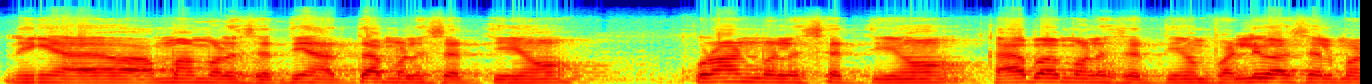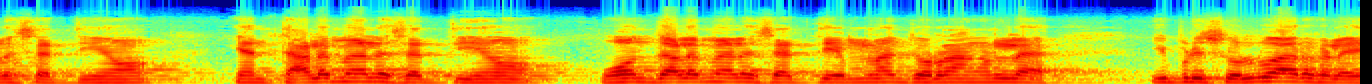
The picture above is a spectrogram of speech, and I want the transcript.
நீங்கள் அம்மா மேலே சத்தியம் அத்தா மேலே சத்தியம் குரான் மேலே சத்தியம் காபா மேலே சத்தியம் பள்ளிவாசல் மேலே சத்தியம் என் தலை மேலே சத்தியம் ஓன் தலை மேலே சத்தியம்லாம் சொல்கிறாங்கல்ல இப்படி சொல்வார்களே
